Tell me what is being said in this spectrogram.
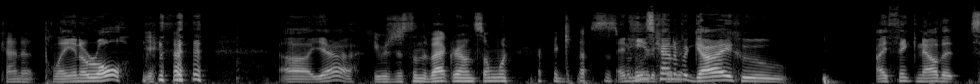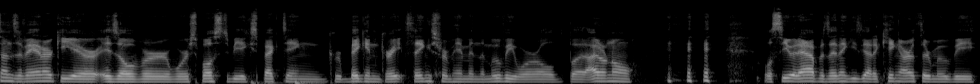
kind of playing a role. yeah. Uh, yeah, he was just in the background somewhere. I guess, and he's kind of a guy who I think now that Sons of Anarchy are, is over, we're supposed to be expecting gr- big and great things from him in the movie world. But I don't know. we'll see what happens. I think he's got a King Arthur movie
